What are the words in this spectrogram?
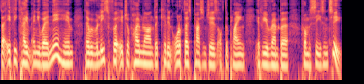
that if he came anywhere near him, they would release footage of Homelander killing all of those passengers of the plane, if you remember from season 2.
